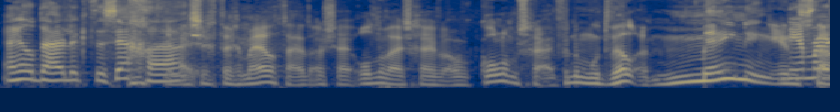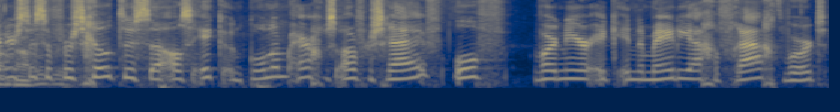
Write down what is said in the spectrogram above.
En heel duidelijk te zeggen. En je zegt tegen mij altijd, als jij onderwijs geeft over column schrijven, dan moet wel een mening in Nee, maar er is staan. dus een verschil tussen als ik een column ergens over schrijf... of wanneer ik in de media gevraagd word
